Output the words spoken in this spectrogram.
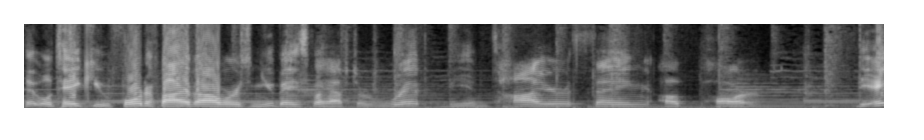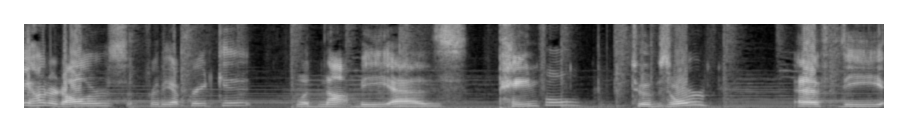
it will take you four to five hours and you basically have to rip the entire thing apart. The $800 for the upgrade kit would not be as painful to absorb if the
